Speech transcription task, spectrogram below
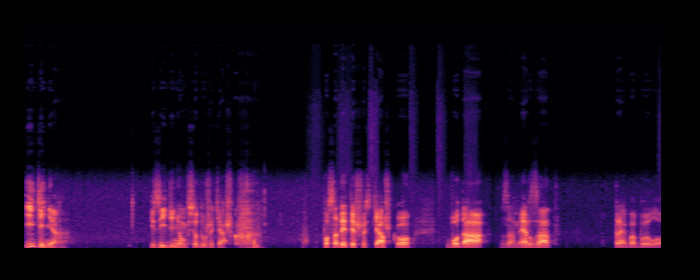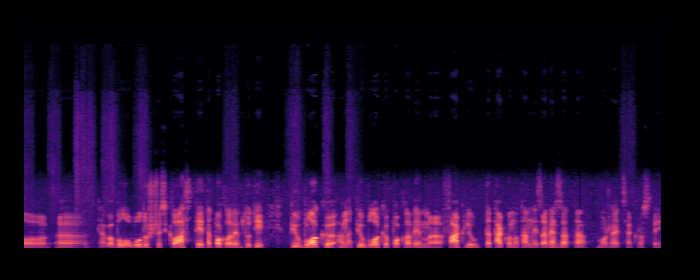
ідіння. І з ідінням все дуже тяжко. Посадити щось тяжко, вода замерзать, треба було, е, треба було воду щось класти, та поклавим тут і півблок, а на півблок поклавим е, факлю, та так воно там не замерза, та може ця рости.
